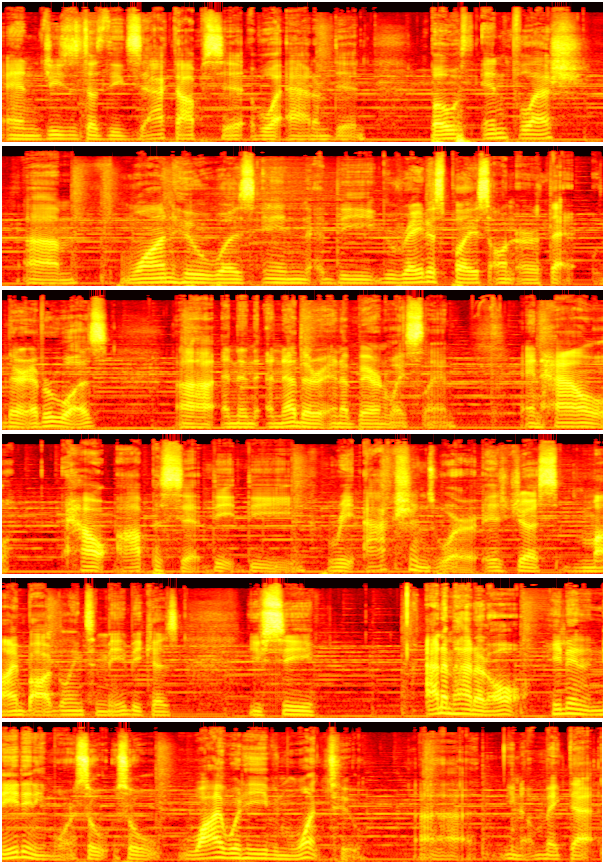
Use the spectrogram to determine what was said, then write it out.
And Jesus does the exact opposite of what Adam did, both in flesh. Um, one who was in the greatest place on earth that there ever was, uh, and then another in a barren wasteland. And how how opposite the the reactions were is just mind-boggling to me because you see Adam had it all. He didn't need any more. So so why would he even want to uh, you know make that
